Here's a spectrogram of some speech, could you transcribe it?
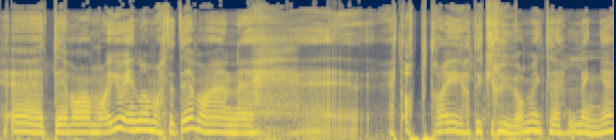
Det var, må jeg jo innrømme at det var en, et oppdrag jeg hadde grua meg til lenge.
